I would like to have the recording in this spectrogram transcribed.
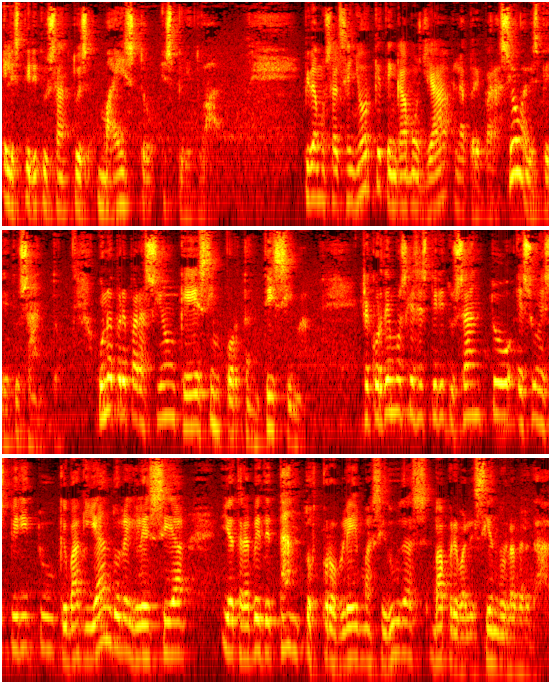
El Espíritu Santo es maestro espiritual. Pidamos al Señor que tengamos ya la preparación al Espíritu Santo una preparación que es importantísima. Recordemos que ese Espíritu Santo es un espíritu que va guiando la iglesia y a través de tantos problemas y dudas va prevaleciendo la verdad.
